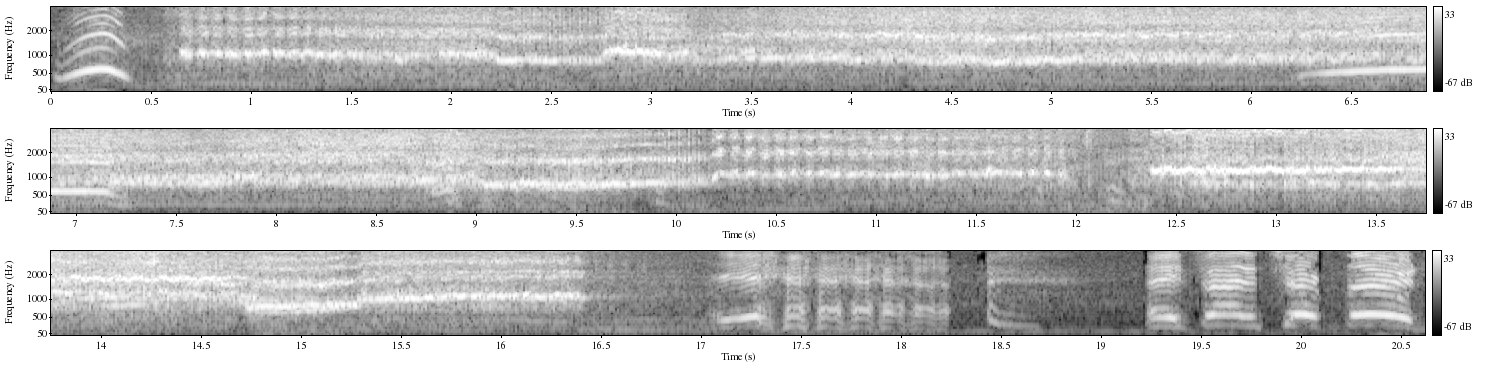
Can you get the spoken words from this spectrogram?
Woo! Yeah! Hey, try to chirp third.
